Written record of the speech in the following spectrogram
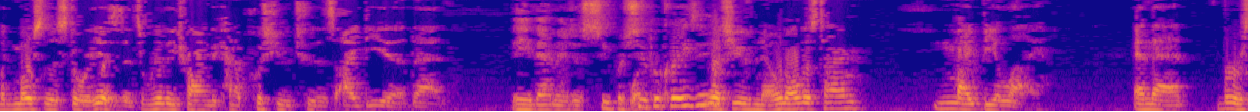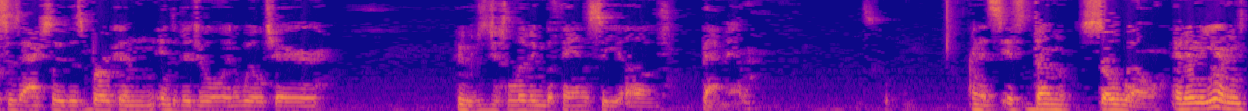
like most of the story is. is It's really trying to kind of push you to this idea that Maybe Batman's just super, super crazy. what you've known all this time might be a lie. And that Bruce is actually this broken individual in a wheelchair who's just living the fantasy of Batman. And it's it's done so well. And in the end,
